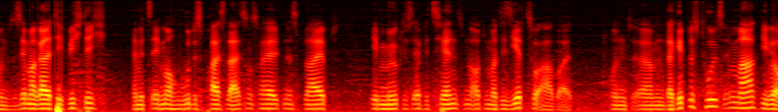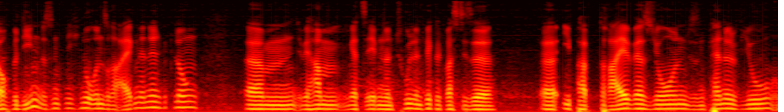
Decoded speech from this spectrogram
Und es ist immer relativ wichtig, damit es eben auch ein gutes Preis-Leistungs-Verhältnis bleibt, eben möglichst effizient und automatisiert zu arbeiten. Und ähm, da gibt es Tools im Markt, die wir auch bedienen. Das sind nicht nur unsere eigenen Entwicklungen. Ähm, wir haben jetzt eben ein Tool entwickelt, was diese äh, EPUB 3-Version, diesen Panel View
